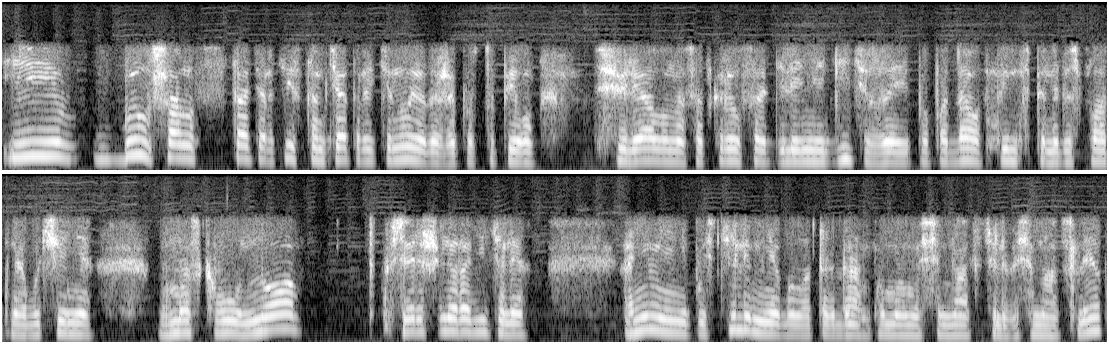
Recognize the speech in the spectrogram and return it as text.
И был шанс стать артистом театра и кино. Я даже поступил в филиал, у нас открылся отделение ГИТИЗа и попадал, в принципе, на бесплатное обучение в Москву. Но все решили родители. Они меня не пустили, мне было тогда, по-моему, 17 или 18 лет.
